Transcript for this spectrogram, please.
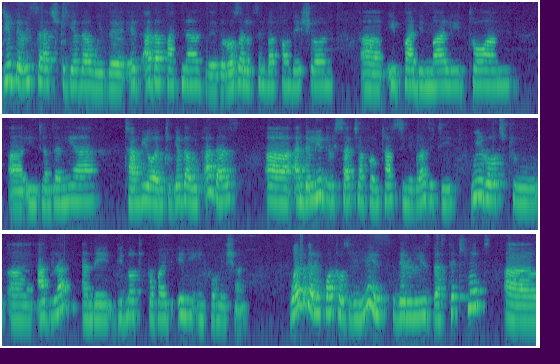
did the research together with the other partners, the, the Rosa Luxemburg Foundation, uh, IRPAD in Mali, TOAM in Tanzania, Tabio, and together with others, uh, and the lead researcher from Tufts University, we wrote to uh, AGRA and they did not provide any information. When the report was released, they released a statement uh,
